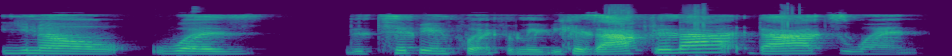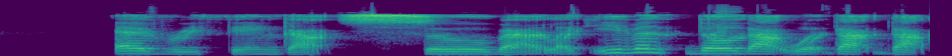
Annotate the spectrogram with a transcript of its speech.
you know, was the tipping point for me because after that, that's when everything got so bad. Like even though that would that that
